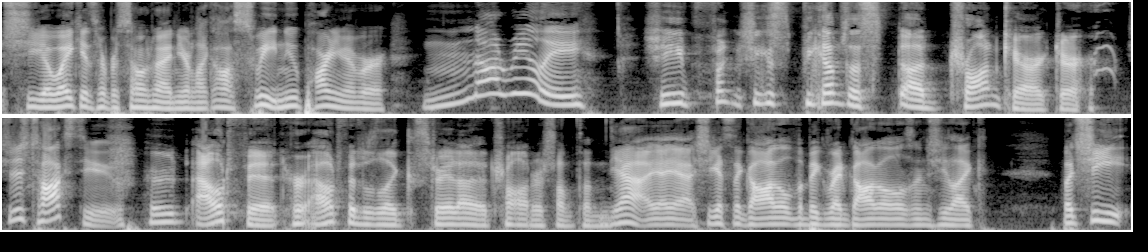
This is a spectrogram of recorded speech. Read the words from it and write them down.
she awakens her persona and you're like, "Oh, sweet, new party member." Not really. she fuck- she just becomes a uh, tron character She just talks to you. her outfit her outfit is like straight out of tron or something Yeah, yeah, yeah. She gets the goggle, the big red goggles, and she like, but she.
